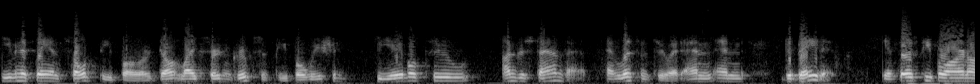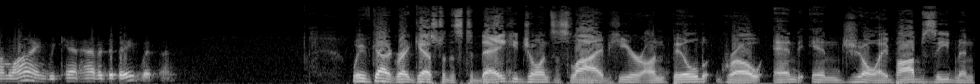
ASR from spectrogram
even if they insult people or don't like certain groups of people, we should be able to understand that and listen to it and, and debate it. if those people aren't online, we can't have a debate with them. We've got a great guest with us today. He joins us live here on Build, Grow, and Enjoy. Bob Zeidman.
